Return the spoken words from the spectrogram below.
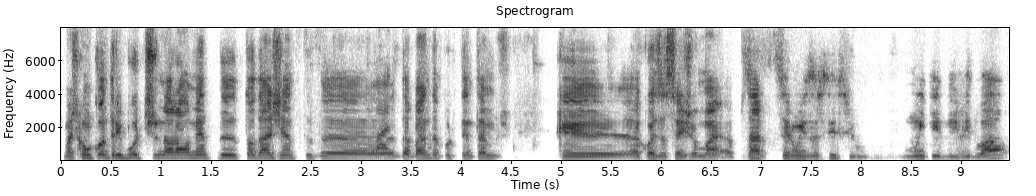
Mas com contributos normalmente de toda a gente de, claro. da banda, porque tentamos que a coisa seja uma. Apesar de ser um exercício muito individual,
